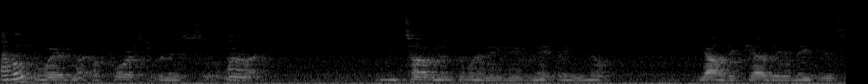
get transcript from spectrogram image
Uh, who? Where it's like a forced relationship. Where Uh-huh. like you talking to somebody and then next thing you know, y'all together and they just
